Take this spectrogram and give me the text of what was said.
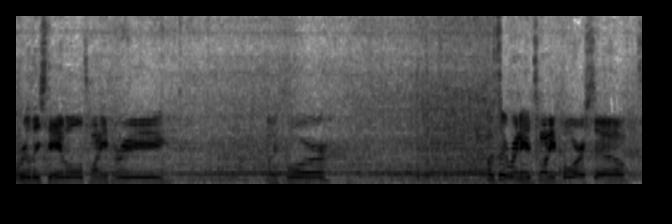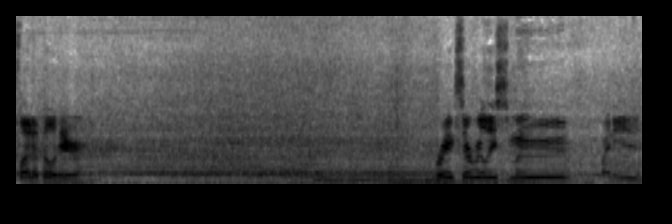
really stable 23 24 looks like we're gonna hit 24 so slide uphill here brakes are really smooth if i need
